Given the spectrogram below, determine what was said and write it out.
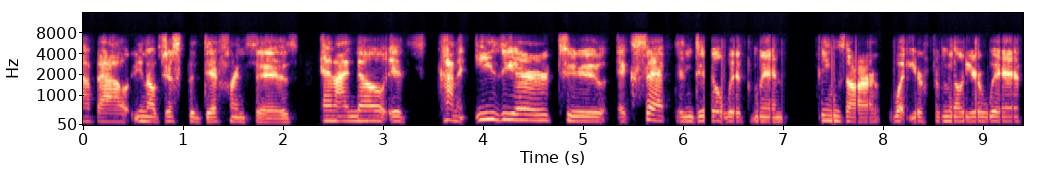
about, you know, just the differences. And I know it's kind of easier to accept and deal with when things are what you're familiar with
